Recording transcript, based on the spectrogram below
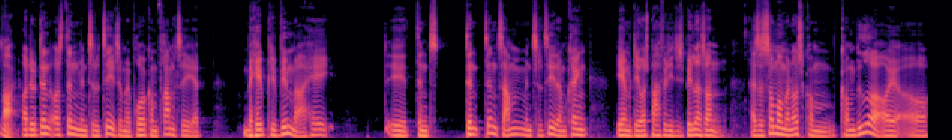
Nej. Og det er jo den, også den mentalitet, som jeg prøver at komme frem til, at man kan ikke blive ved med at have øh, den, den, den samme mentalitet omkring, Jamen, det er også bare, fordi de spiller sådan. Altså, så må man også komme, komme videre, og, og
